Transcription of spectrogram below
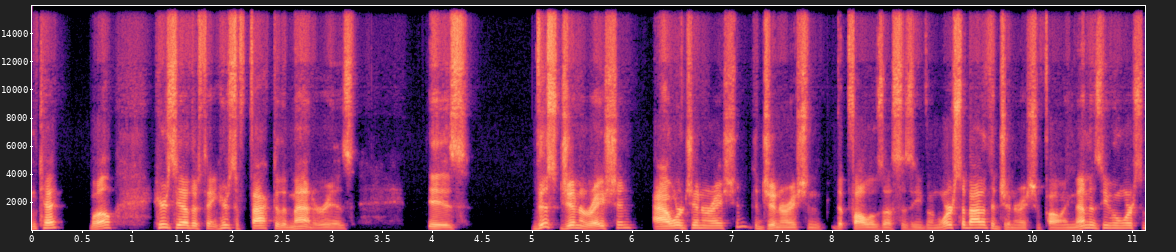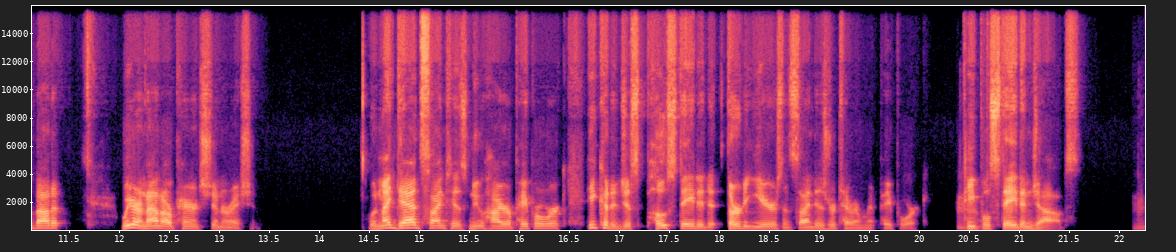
Okay. Well, here's the other thing. Here's the fact of the matter is is this generation, our generation, the generation that follows us is even worse about it. The generation following them is even worse about it. We are not our parents' generation. When my dad signed his new hire paperwork, he could have just post dated it 30 years and signed his retirement paperwork. Mhm. People stayed in jobs. Yeah.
